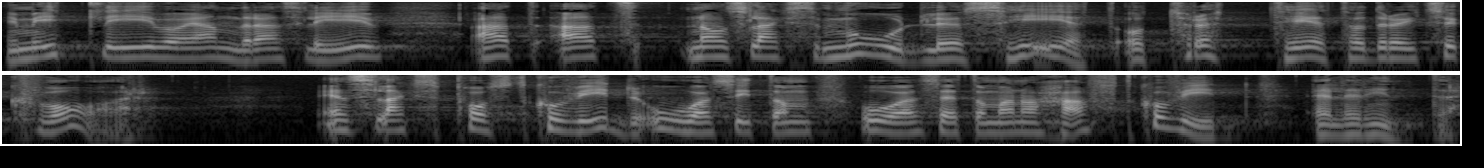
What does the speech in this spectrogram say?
i mitt liv och i andras liv, Att, att någon slags modlöshet och trötthet har dröjt sig kvar. En slags post-covid oavsett om, oavsett om man har haft covid eller inte.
